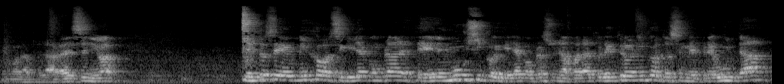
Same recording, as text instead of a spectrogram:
tengo la palabra del Señor. Y entonces mi hijo se quería comprar, este, él es músico y quería comprarse un aparato electrónico, entonces me pregunta,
